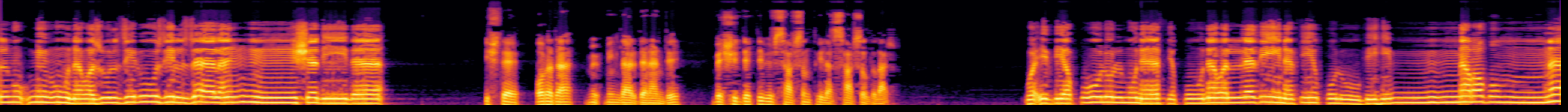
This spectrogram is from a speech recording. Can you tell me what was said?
الْمُؤْمِنُونَ وَزُلْزِلُوا زِلْزَالًا شَد۪يدًا İşte orada müminler denendi ve şiddetli bir sarsıntıyla sarsıldılar. وَإِذْ يَقُولُ الْمُنَافِقُونَ وَالَّذ۪ينَ ف۪ي قُلُوبِهِمْ مَرَضٌ مَا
